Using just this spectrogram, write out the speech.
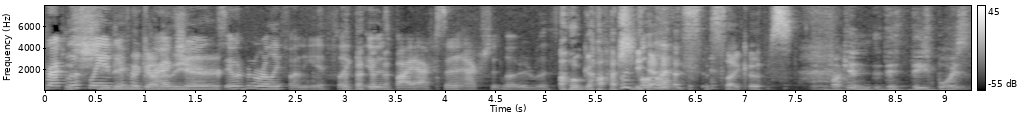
recklessly in shooting the different gun in the air. directions. It would have been really funny if like it was by accident actually loaded with. Oh gosh, With yeah. bullets. It's like, oops. Fucking th- these boys,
